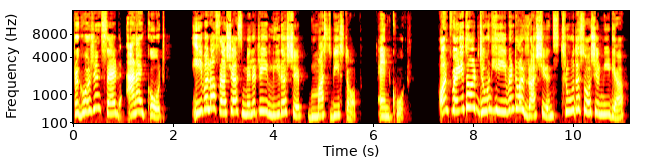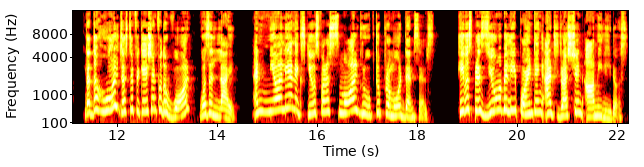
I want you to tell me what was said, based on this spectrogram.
Prigozhin said, and I quote, evil of Russia's military leadership must be stopped, end quote. On 23rd June, he even told Russians through the social media that the whole justification for the war was a lie and merely an excuse for a small group to promote themselves. He was presumably pointing at Russian army leaders.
